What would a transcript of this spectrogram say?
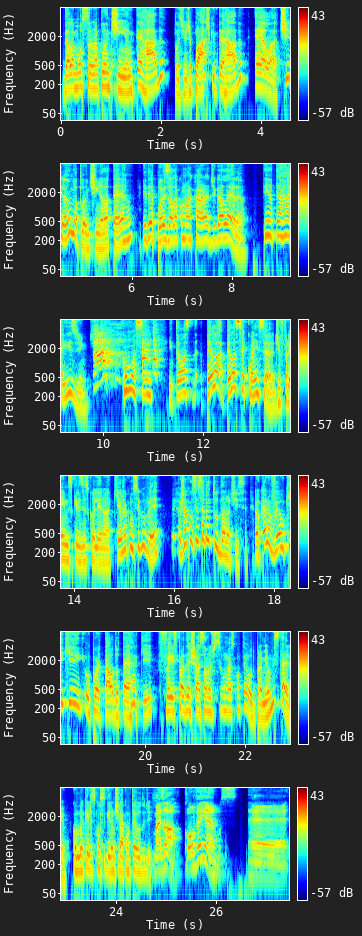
Dela mostrando a plantinha enterrada, plantinha de plástico enterrada, ela tirando a plantinha da terra e depois ela com uma cara de galera. Tem até raiz, gente. Como assim? Então, as- pela, pela sequência de frames que eles escolheram aqui, eu já consigo ver. Eu já consigo saber tudo da notícia. Eu quero ver o que, que o portal do Terra aqui fez pra deixar essa notícia com mais conteúdo. Pra mim é um mistério. Como é que eles conseguiram tirar conteúdo disso? Mas, ó, convenhamos. É.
